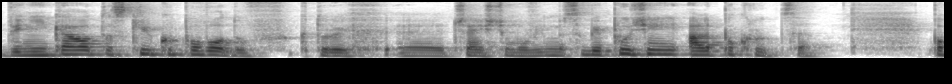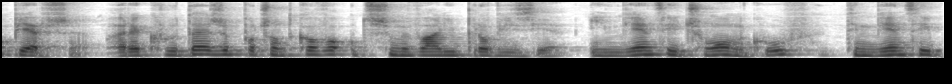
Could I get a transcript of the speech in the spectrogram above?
Wynikało to z kilku powodów, których e, częścią mówimy sobie później, ale pokrótce. Po pierwsze, rekruterzy początkowo otrzymywali prowizję. Im więcej członków, tym więcej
